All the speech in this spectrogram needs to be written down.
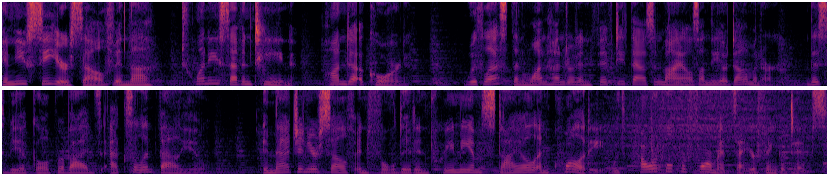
Can you see yourself in the 2017 Honda Accord? With less than 150,000 miles on the odometer, this vehicle provides excellent value. Imagine yourself enfolded in premium style and quality with powerful performance at your fingertips.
